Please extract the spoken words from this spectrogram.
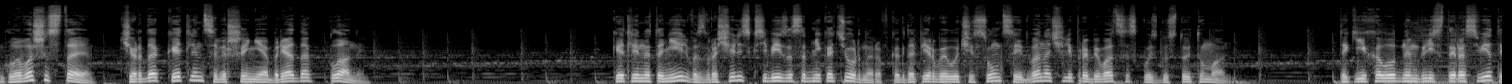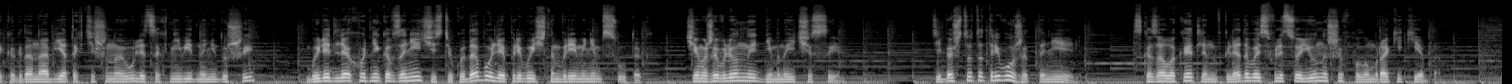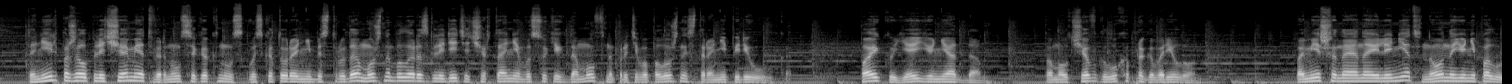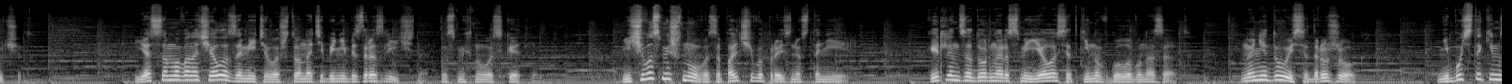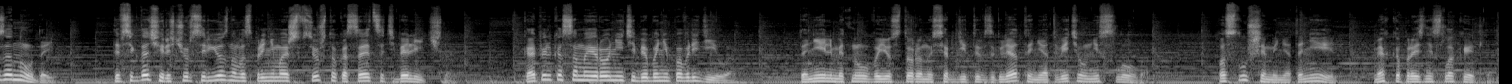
Глава 6. Чердак Кэтлин, совершение обряда, планы. Кэтлин и Таниэль возвращались к себе из особняка Тернеров, когда первые лучи солнца едва начали пробиваться сквозь густой туман. Такие холодные мглистые рассветы, когда на объятых тишиной улицах не видно ни души, были для охотников за нечистью куда более привычным временем суток, чем оживленные дневные часы. «Тебя что-то тревожит, Таниэль», — сказала Кэтлин, вглядываясь в лицо юноши в полумраке Кеба. Таниэль пожал плечами и отвернулся к окну, сквозь которое не без труда можно было разглядеть очертания высоких домов на противоположной стороне переулка. «Пайку я ее не отдам», — помолчав, глухо проговорил он. «Помешанная она или нет, но он ее не получит». «Я с самого начала заметила, что она тебе не безразлична», — усмехнулась Кэтлин. «Ничего смешного», — запальчиво произнес Таниэль. Кэтлин задорно рассмеялась, откинув голову назад. «Ну не дуйся, дружок. Не будь таким занудой. Ты всегда чересчур серьезно воспринимаешь все, что касается тебя лично. Капелька самоиронии тебе бы не повредила. Таниэль метнул в ее сторону сердитый взгляд и не ответил ни слова. «Послушай меня, Таниэль», — мягко произнесла Кэтлин.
